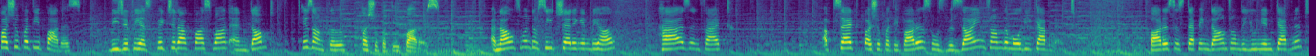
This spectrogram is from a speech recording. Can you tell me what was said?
Pashupati Paras? BJP has picked Chirag Paswan and dumped his uncle Pashupati Paras. Announcement of seat sharing in Bihar has in fact upset Pashupati Paras, who's resigned from the Modi cabinet. Paras is stepping down from the Union cabinet.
